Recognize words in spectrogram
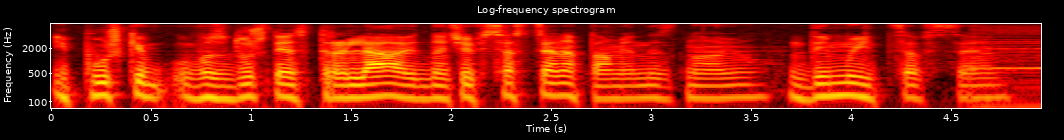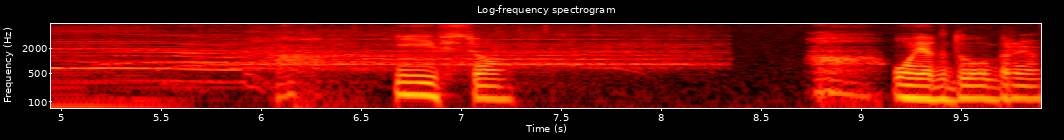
І пушки воздушні стріляють, наче вся сцена там, я не знаю. Димиться все. І все. О, як добре,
